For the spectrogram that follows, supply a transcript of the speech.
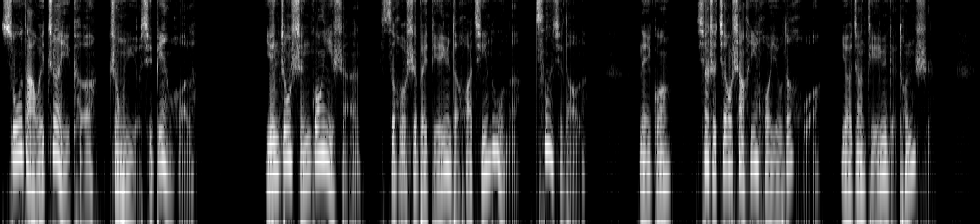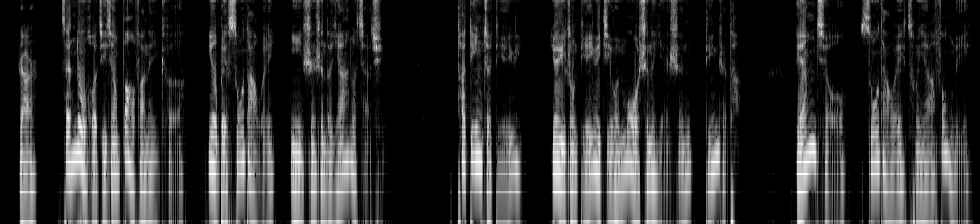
苏大为这一刻终于有些变化了，眼中神光一闪，似乎是被蝶韵的话激怒了，刺激到了。那光像是浇上黑火油的火，要将蝶韵给吞噬。然而，在怒火即将爆发那一刻，又被苏大为硬生生的压了下去。他盯着蝶韵。用一种蝶韵极为陌生的眼神盯着他，良久，苏大为从牙缝里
